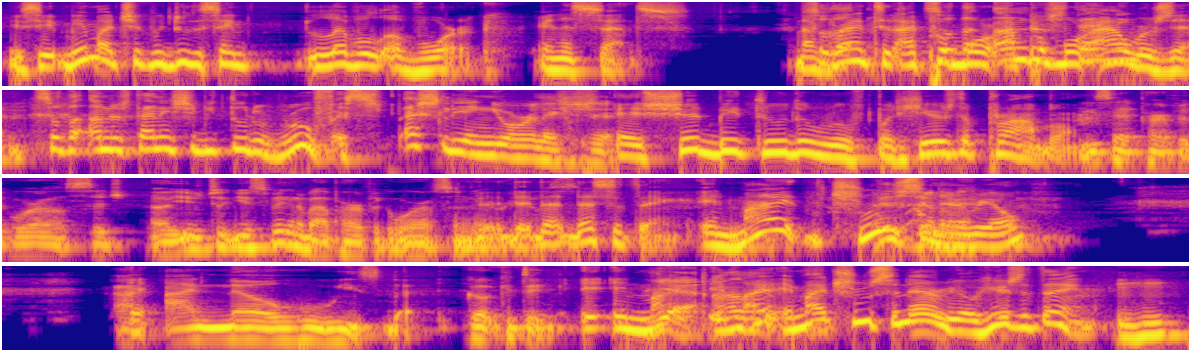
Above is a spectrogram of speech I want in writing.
You see, me and my chick, we do the same level of work in a sense. Now, So the- granted, I put so the more I put more hours in. So the understanding should be through the roof, especially in your relationship. It should be through the roof, but here's the problem. You said perfect world. situ- Uh, you, you're speaking about perfect world scenarios. Th- that- that's the thing. In my true This scenario- scenario, I, I know who he's. Go continue. in my Yeah, in my I'm- in my true scenario, here's the thing:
